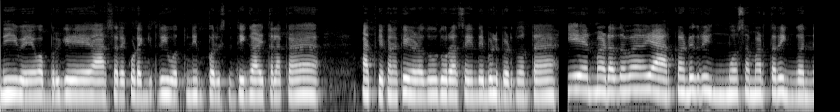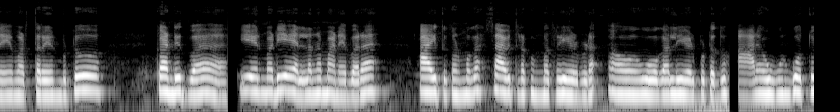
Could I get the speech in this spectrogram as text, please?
ನೀವೇ ಒಬ್ರಿಗೆ ಆಸರೆ ಕೊಡಂಗಿದ್ರಿ. ಇವತ್ತು ನಿಮ್ಮ ಪರಿಸ್ಥಿತಿ ಹಿಂಗೆ ಅದಕ್ಕೆ ಕನಕ ಹೇಳೋದು ದುರಾಸೆಯಿಂದ ಬೀಳ್ಬಾರ್ದು ಅಂತ. ಏನು ಮಾಡೋದವ? ಯಾರು ಕಂಡಿದ್ರು ಹಿಂಗೆ ಮೋಸ ಮಾಡ್ತಾರೆ, ಹಿಂಗನ್ನೇ ಮಾಡ್ತಾರೆ ಅಂದ್ಬಿಟ್ಟು ಕಂಡಿದ್ವಾ? ಏನು ಮಾಡಿ? ಎಲ್ಲ ನಮ್ಮ ಮನೆ ಬರ ಆಯ್ತು ಕಣ್ಮಗ ಸಾವಿತ್ರ ಕಣ್ ಮಾತ್ರ ಹೇಳ್ಬೇಡ. ಹೋಗಲ್ಲಿ ಹೇಳ್ಬಿಟ್ಟದು ನಾನೇ ಹೂವನ್ ಗೊತ್ತು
